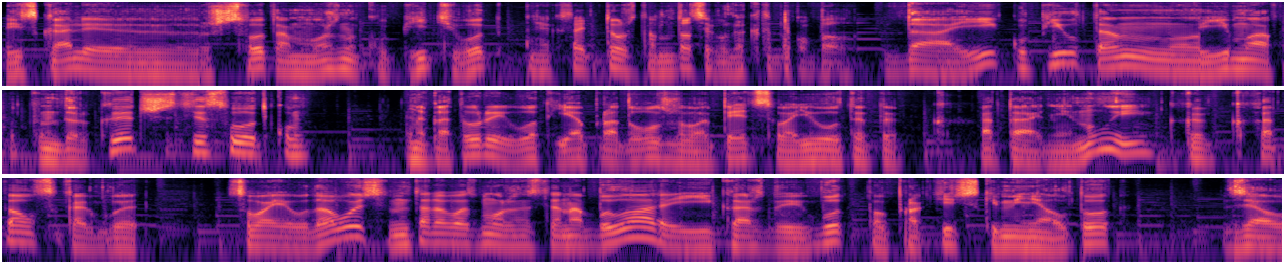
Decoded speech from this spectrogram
искали, что там можно купить. Вот. Я, кстати, тоже там мотоцикл как-то покупал. Да, и купил там Ямаху Thundercat 600 на которой вот я продолжил опять свое вот это катание. Ну и как катался как бы свое удовольствие. Но тогда возможность она была, и каждый год практически менял то. Взял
